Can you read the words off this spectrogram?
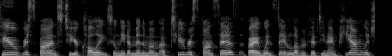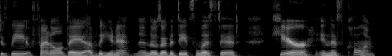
to respond to your colleagues. You'll need a minimum of two responses by Wednesday at 11:59 p.m., which is the final day of the unit, and those are the dates listed here in this column.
